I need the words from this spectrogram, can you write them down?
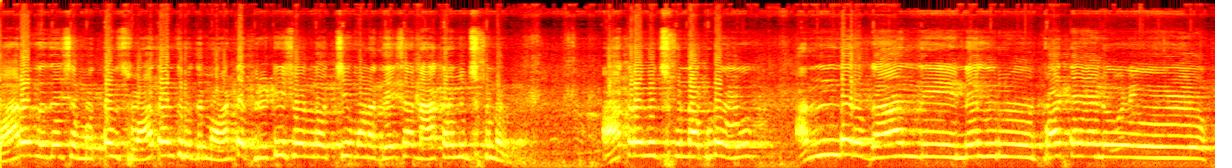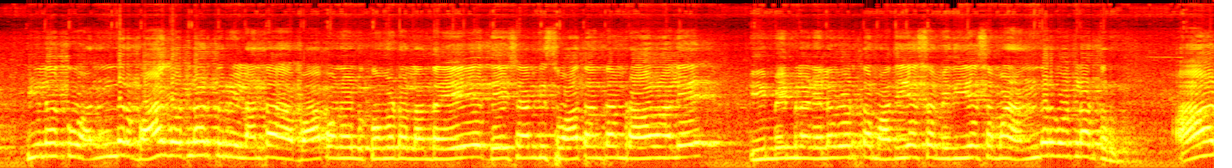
భారతదేశం మొత్తం స్వాతంత్ర ఉద్యమం అంటే బ్రిటిష్ వాళ్ళు వచ్చి మన దేశాన్ని ఆక్రమించుకున్నారు. ఆక్రమించుకున్నప్పుడు అందరూ గాంధీ నెహ్రూ పటేలు వీళ్ళకు అందరు బాగా కొట్లాడుతున్నారు. వీళ్ళంతా బాపనోళ్ళు కొమ్మటోళ్ళు అంతా ఏ దేశానికి స్వాతంత్రం రావాలి ఈ మేము ఇలా నిలబడతాం అది చేస్తాం ఇది చేస్తాం అని అందరు కొట్లాడుతున్నారు. ఆ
